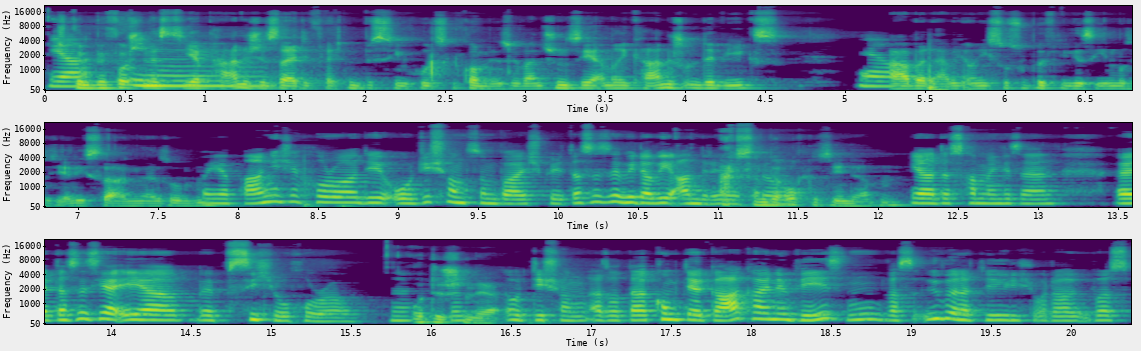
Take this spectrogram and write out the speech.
Ich ja. könnte mir vorstellen, dass die In- japanische Seite vielleicht ein bisschen kurz gekommen ist. Wir waren schon sehr amerikanisch unterwegs, Ja. aber da habe ich auch nicht so super viel gesehen, muss ich ehrlich sagen. Also, Bei japanischer Horror, die Audition zum Beispiel, das ist ja wieder wie andere ach, das haben wir auch gesehen, ja. Hm. Ja, das haben wir gesehen. Äh, Das ist ja eher äh, Psycho-Horror. Ne? Audition, ja. Audition. Also da kommt ja gar keine Wesen, was übernatürlich oder was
